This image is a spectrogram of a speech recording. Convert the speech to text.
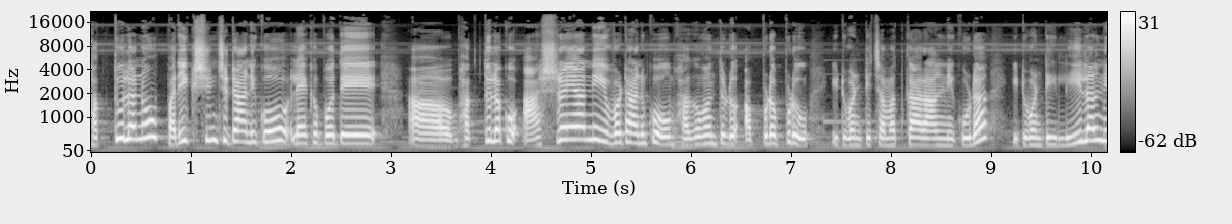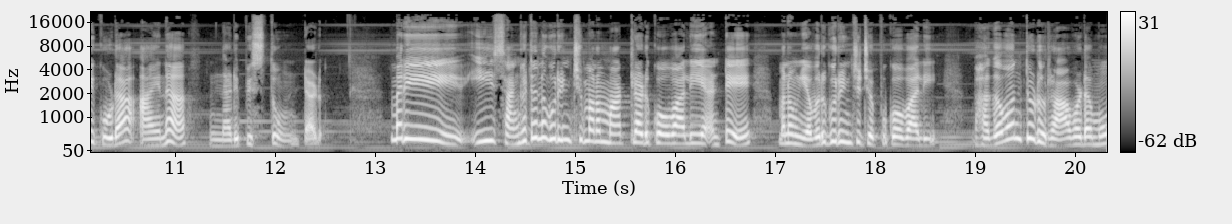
భక్తులను పరీక్షించటానికో లేకపోతే భక్తులకు ఆశ్రయాన్ని ఇవ్వటానికో భగవంతుడు అప్పుడప్పుడు ఇటువంటి చమత్కారాల్ని కూడా ఇటువంటి లీలల్ని కూడా ఆయన నడిపిస్తూ ఉంటాడు. మరి ఈ సంఘటన గురించి మనం మాట్లాడుకోవాలి అంటే మనం ఎవరి గురించి చెప్పుకోవాలి? భగవంతుడు రావడము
